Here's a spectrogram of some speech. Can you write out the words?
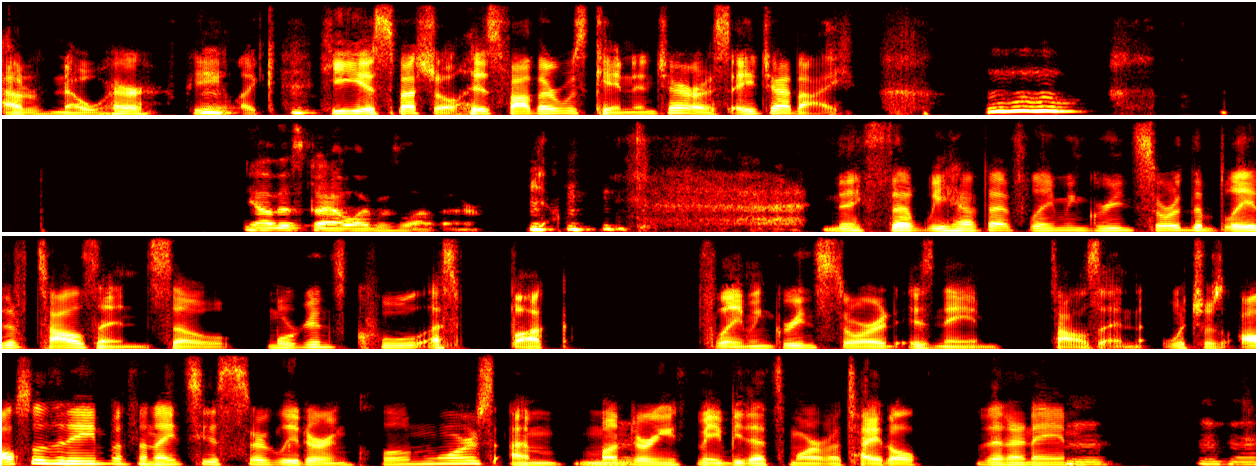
out of nowhere being Mm. like, he is special. His father was Kanan Jarrus, a Jedi. Mhm. Yeah, this dialogue was a lot better. Next up, we have that flaming green sword, the Blade of Talzin. So Morgan's cool as fuck. Flaming green sword is named Talzin, which was also the name of the Night Sister leader in Clone Wars. I'm Mhm. wondering if maybe that's more of a title than a name. hmm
